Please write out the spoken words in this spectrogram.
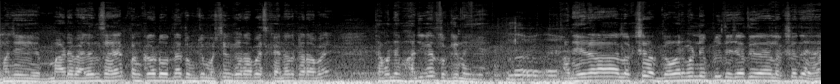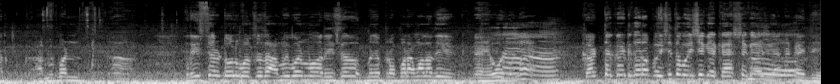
म्हणजे माझ्या बॅलन्स आहे पण कट होत नाही तुमची मशीन खराब आहे स्कॅनर खराब आहे. त्यामध्ये माझी काही चुकी नाही आहे आणि हे जरा लक्ष गव्हर्नमेंटने प्लीज त्याच्यावरती जरा लक्ष द्या यार. आम्ही पण रिसर टोल बोलतो तर आम्ही पण मग रिसर म्हणजे प्रॉपर आम्हाला ते हे होतं. ना. कट तर कट करा पैसे तर पैसे घ्या कॅश तर कॅश घ्या ना हो. काय ते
